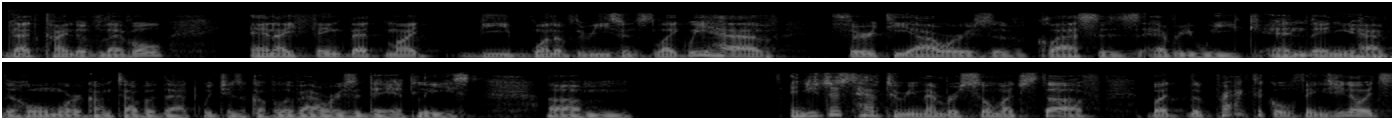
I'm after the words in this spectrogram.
that kind of level and I think that might be one of the reasons. Like we have 30 hours of classes every week, and then you have the homework on top of that, which is a couple of hours a day at least. Um, and you just have to remember so much stuff but the practical things you know it's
